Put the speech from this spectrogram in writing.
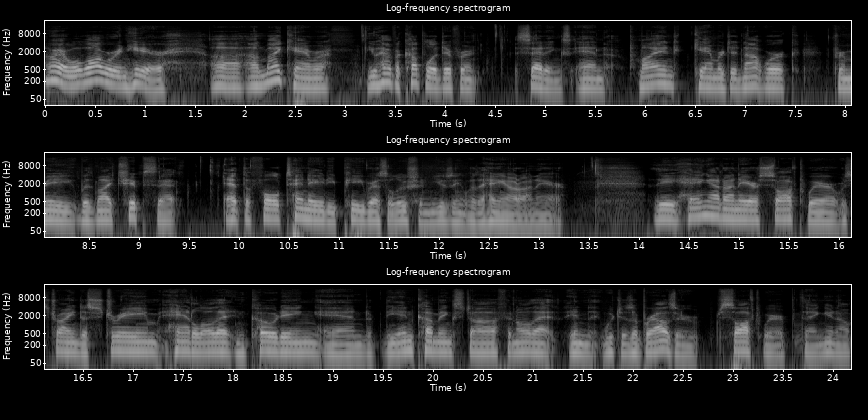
All right, well, while we're in here, uh, on my camera, you have a couple of different settings. And my camera did not work for me with my chipset at the full 1080p resolution using it with a Hangout on Air. The Hangout on Air software was trying to stream, handle all that encoding and the incoming stuff and all that in which is a browser software thing, you know.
